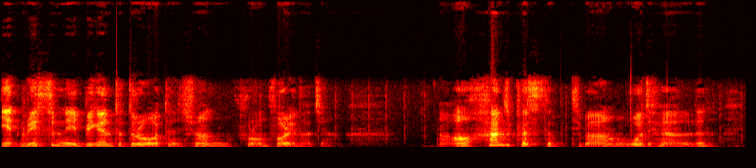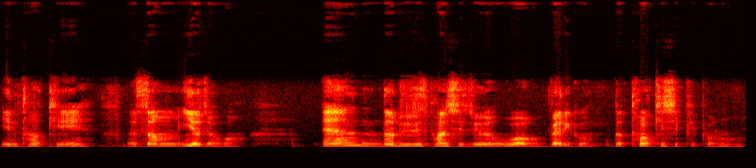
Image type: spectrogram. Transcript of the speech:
It recently began to draw attention from foreigners. A Hanji festival was held in Turkey some years ago, and the responses were very good. The Turkish people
